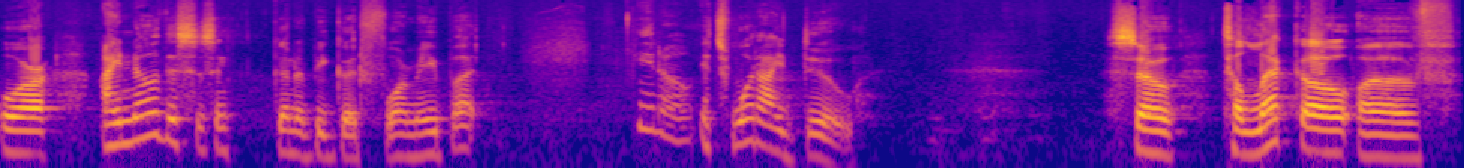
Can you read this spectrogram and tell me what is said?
or I know this isn't going to be good for me, but, you know, it's what I do. So to let go of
